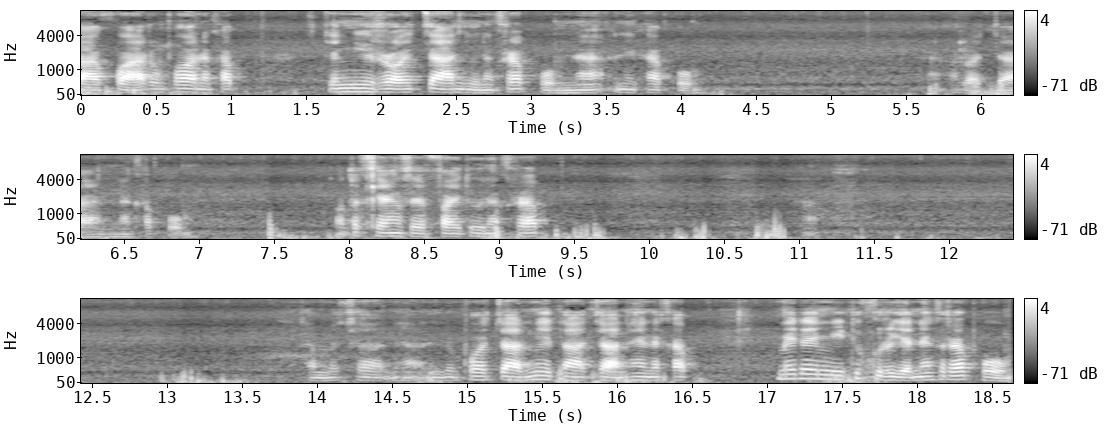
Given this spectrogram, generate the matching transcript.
บ่าขวาหลวงพ่อนะครับ จะมีรอยจานอยู่นะครับผมนะนี่ครับผมรอยจานนะครับผมต้องตะแคงใส่ไฟดูนะครับธรรมชาตินะฮะหลวงพ่อจานเมตตาจานให้นะครับ ไม่ได้มีทุกเหรียญนะครับผม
